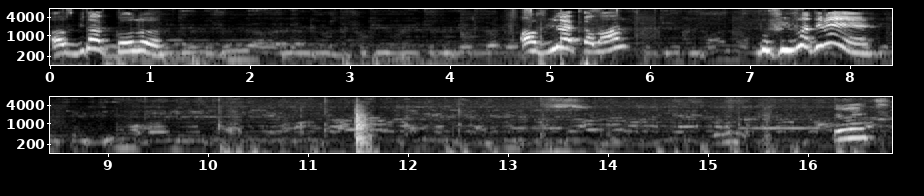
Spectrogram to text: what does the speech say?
Az bir dakika oğlum. Az bir dakika lan. Bu FIFA değil mi? Evet.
